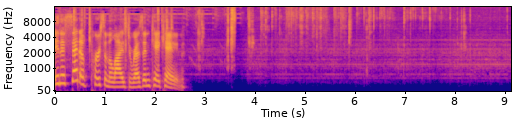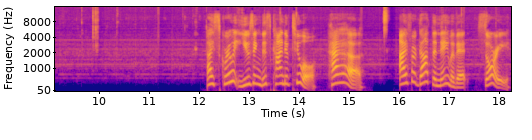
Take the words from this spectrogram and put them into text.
in a set of personalized resin cane. I screw it using this kind of tool. Ha! I forgot the name of it. Sorry.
